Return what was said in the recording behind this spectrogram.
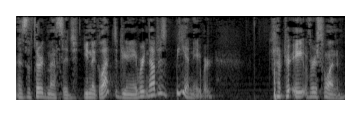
Is the third message. You neglected your neighbor, now just be a neighbor. Chapter 8, verse 1.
